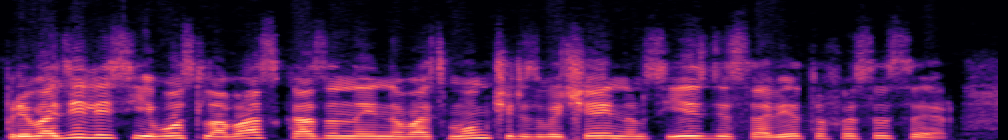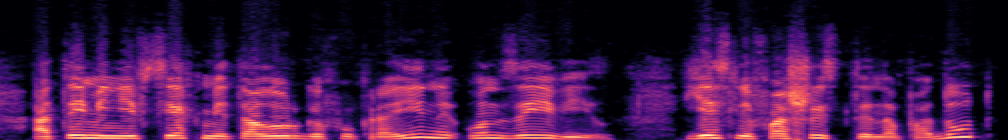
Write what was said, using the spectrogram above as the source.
Приводились его слова, сказанные на восьмом чрезвычайном съезде Советов СССр. От имени всех металлургов Украины он заявил, если фашисты нападут,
